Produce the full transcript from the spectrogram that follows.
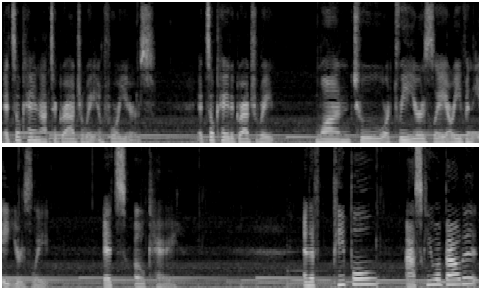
it's okay not to graduate in four years. It's okay to graduate one, two, or three years late, or even eight years late. It's okay. And if people ask you about it,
